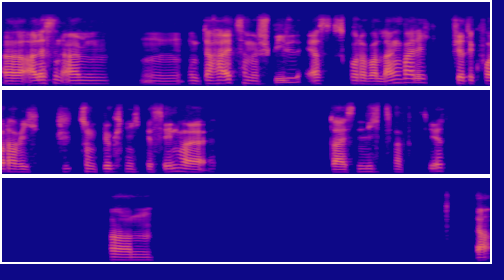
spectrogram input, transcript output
Äh, alles in allem ein unterhaltsames Spiel. Erstes Quarter war langweilig, vierte Quarter habe ich zum Glück nicht gesehen, weil da ist nichts mehr passiert. Ähm, ja.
